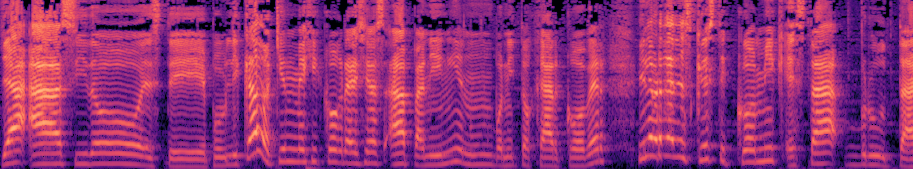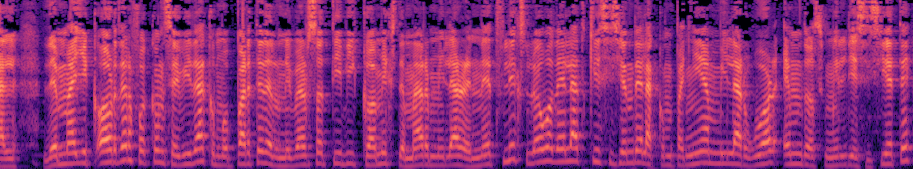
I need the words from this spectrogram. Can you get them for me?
ya ha sido este publicado aquí en México gracias a En un bonito hardcover. Y la verdad es que este cómic está brutal. The Magic Order fue concebida como parte del universo TV Comics de Mark Millar en Netflix luego de la adquisición de la compañía Millar World en 2017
